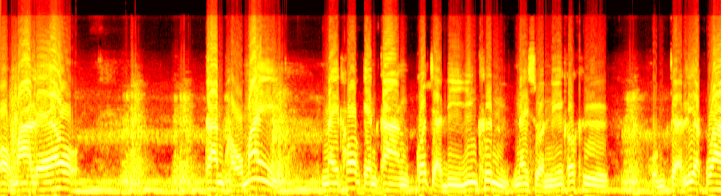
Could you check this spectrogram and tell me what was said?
ออกมาแล้ว การเผาไหม้ในท่อแกนกลางก็จะดียิ่งขึ้น ในส่วนนี้ก็คือ ผมจะเรียกว่า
